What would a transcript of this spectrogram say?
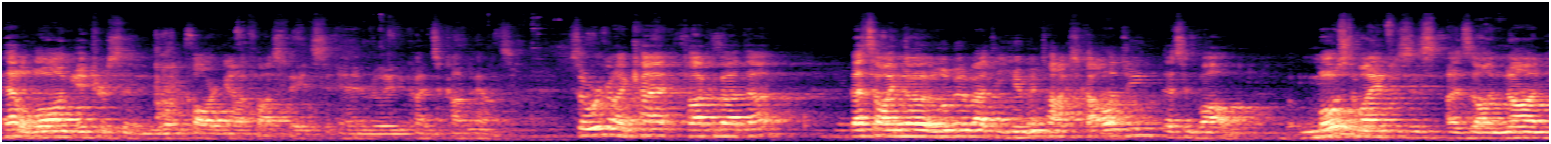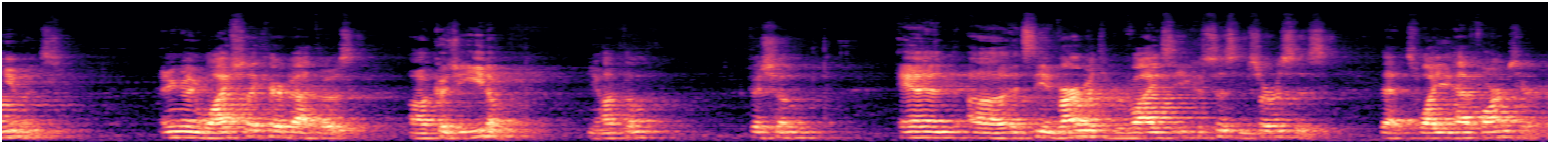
I've had a long interest in what we call organophosphates and related kinds of compounds. So we're going to kind of talk about that. That's how I know a little bit about the human toxicology that's involved. But most of my emphasis is on non-humans. And you're going, why should I care about those? Because you eat them. You hunt them, fish them, and uh, it's the environment that provides ecosystem services. That's why you have farms here.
